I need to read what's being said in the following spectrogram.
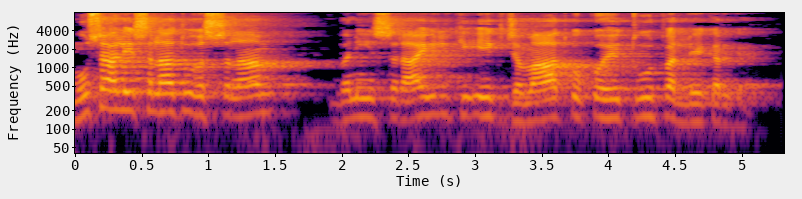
موسا علیہ السلاۃ والسلام بنی اسرائیل کی ایک جماعت کو کوہ طور پر لے کر گئے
